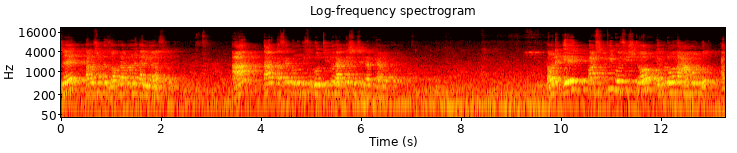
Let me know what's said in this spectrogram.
সে কারোর সাথে ঝগড়া করলে গালিগালাজ করে, আর তার কাছে কোনো কিছু গচ্ছিত রাখলে সে সেটার খেয়াল করে তাহলে এই পাঁচটি বৈশিষ্ট্য, এগুলো হলো আমলগত। আর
